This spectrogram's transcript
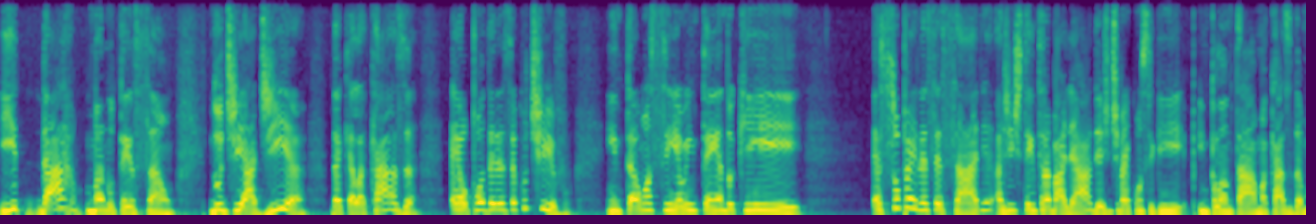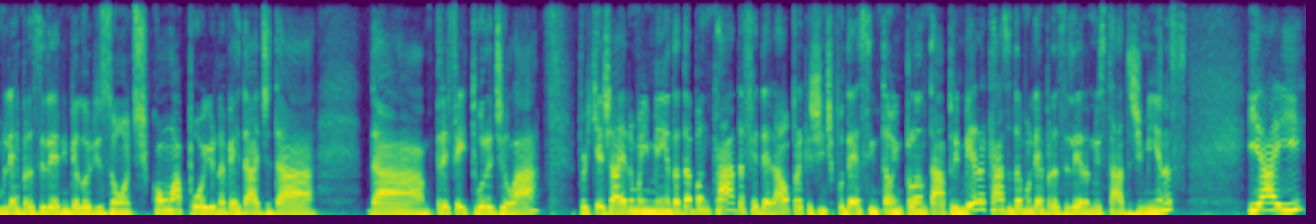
e dar manutenção no dia a dia daquela casa é o Poder Executivo. Então, assim, eu entendo que é super necessária. A gente tem trabalhado e a gente vai conseguir implantar uma Casa da Mulher Brasileira em Belo Horizonte com o apoio, na verdade, da da prefeitura de lá, porque já era uma emenda da bancada federal para que a gente pudesse então implantar a primeira Casa da Mulher Brasileira no estado de Minas. E aí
